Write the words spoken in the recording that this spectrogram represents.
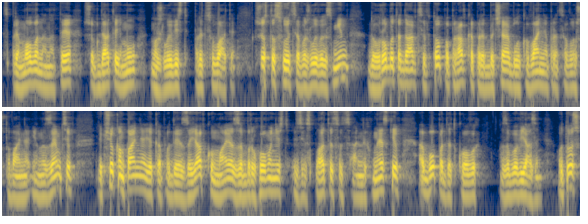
спрямована на те, щоб дати йому можливість працювати. Що стосується важливих змін до роботодавців, то поправка передбачає блокування працевлаштування іноземців, якщо компанія, яка подає заявку, має заборгованість зі сплати соціальних внесків або податкових зобов'язань. Отож,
